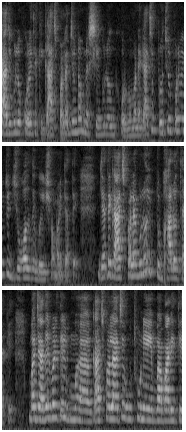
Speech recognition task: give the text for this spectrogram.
কাজগুলো করে থাকি গাছপালার জন্য আমরা সেগুলোই করব। মানে গাছে প্রচুর পরিমাণে একটু জল দেবো এই সময়টাতে, যাতে গাছপালাগুলো একটু ভালো থাকে। বা যাদের বাড়িতে গাছপালা আছে উঠোনে বা বাড়িতে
